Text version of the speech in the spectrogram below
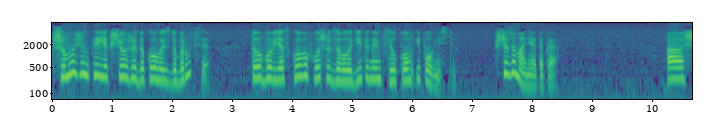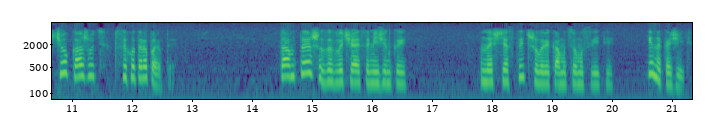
Чому жінки, якщо вже до когось доберуться, то обов'язково хочуть заволодіти ним цілком і повністю? Що за манія така? А що кажуть психотерапевти? Там теж зазвичай самі жінки. Не щастить чоловікам у цьому світі, і не кажіть.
